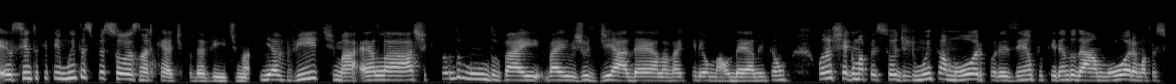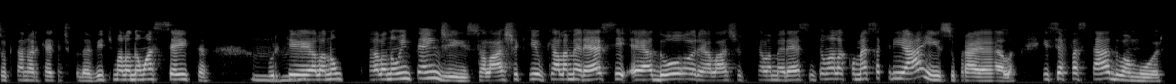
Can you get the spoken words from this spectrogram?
eu sinto que tem muitas pessoas no arquétipo da vítima e a vítima ela acha que todo mundo vai vai judiar dela, vai querer o mal dela. Então, quando chega uma pessoa de muito amor, por exemplo, querendo dar amor a uma pessoa que está no arquétipo da vítima, ela não aceita, uhum. porque ela não ela não entende isso. Ela acha que o que ela merece é a dor, ela acha que ela merece. Então, ela começa a criar isso para ela e se afastar do amor.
